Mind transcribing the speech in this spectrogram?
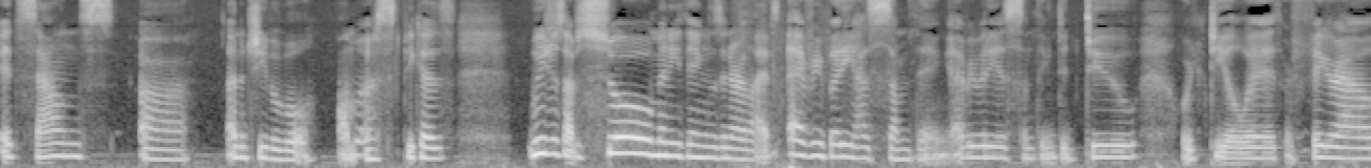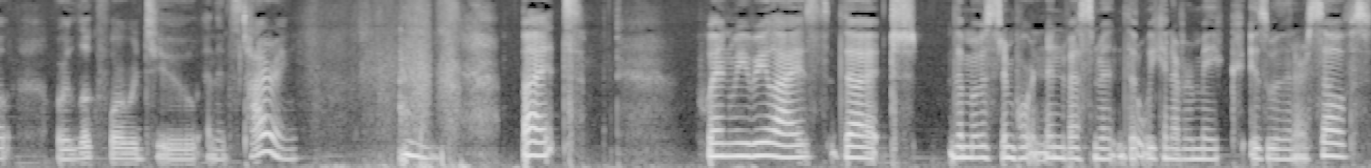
it sounds uh, unachievable almost because we just have so many things in our lives. Everybody has something, everybody has something to do or deal with or figure out or look forward to, and it's tiring. but when we realized that the most important investment that we can ever make is within ourselves,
